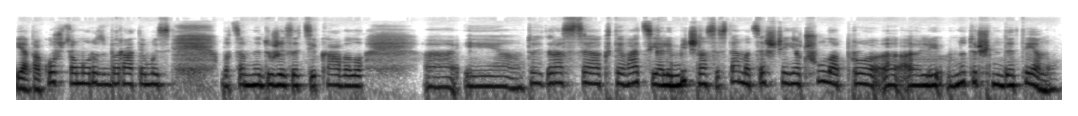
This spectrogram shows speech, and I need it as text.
Я також в цьому розбиратимусь, бо це мене дуже зацікавило. І то якраз це активація лімбічна система. Це ще я чула про е, е, внутрішню дитину.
